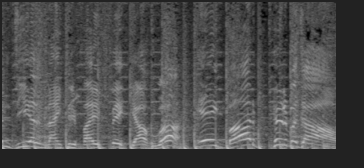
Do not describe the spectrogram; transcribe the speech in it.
डीएल 935 पे क्या हुआ? एक बार फिर बजाओ।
